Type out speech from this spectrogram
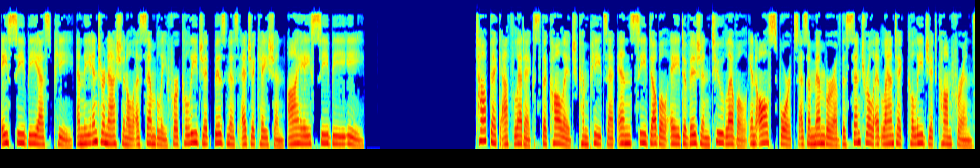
and the International Assembly for Collegiate Business Education. Topic athletics The college competes at NCAA Division II level in all sports as a member of the Central Atlantic Collegiate Conference.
